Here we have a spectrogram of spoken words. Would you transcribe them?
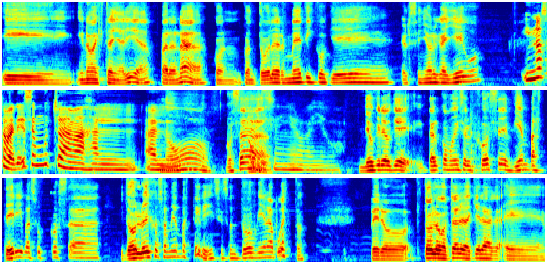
Y, y no me extrañaría para nada, con, con todo el hermético que es el señor gallego. Y no se parece mucho además al, al, No, o al sea, señor gallego. Yo creo que, tal como dice el José, es bien Basteri para sus cosas. Y todos los hijos son bien Basteri, si son todos bien apuestos. Pero todo lo contrario a, que era, eh,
